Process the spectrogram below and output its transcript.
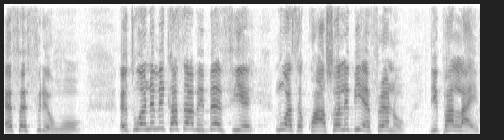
ɛfɛ firi ho. Etu wɔn mi kasa mi bɛɛ fie ne wɔsi kɔ asɔre bi yɛfrɛ no deeper life.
